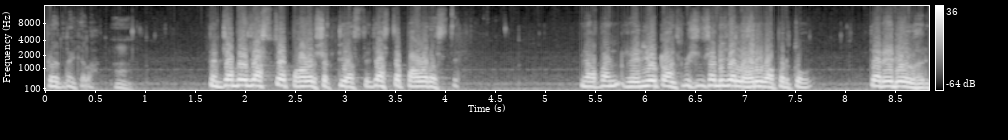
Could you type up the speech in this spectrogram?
प्रयत्न केला. त्यांच्याकडे जास्त पॉवर शक्ती असते जास्त पॉवर असते. म्हणजे आपण रेडिओ ट्रान्समिशनसाठी ज्या लहरी वापरतो त्या रेडिओ लहरी.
